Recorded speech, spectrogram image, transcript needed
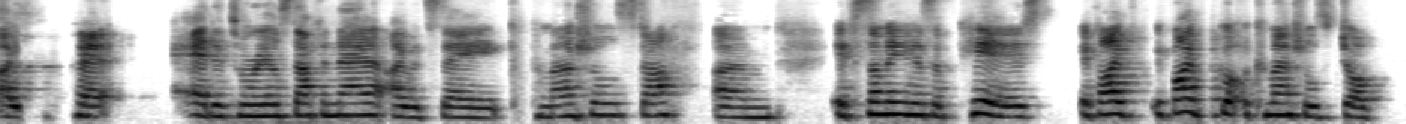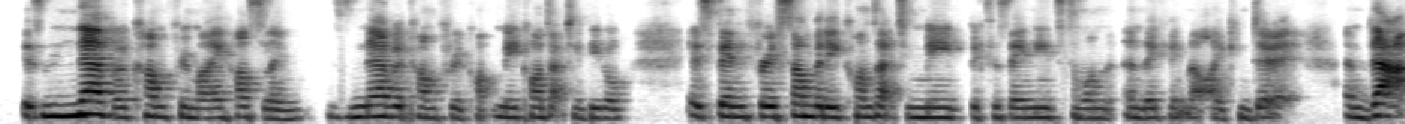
I put editorial stuff in there. I would say commercial stuff. Um, if something has appeared, if I've if I've got a commercials job, it's never come through my hustling. It's never come through co- me contacting people. It's been through somebody contacting me because they need someone and they think that I can do it, and that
